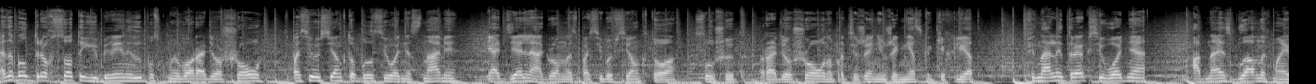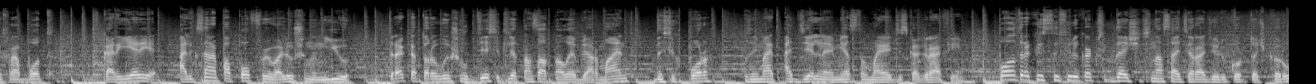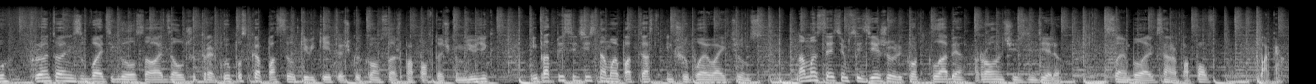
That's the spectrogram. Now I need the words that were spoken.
Это был 300-й юбилейный выпуск моего радиошоу. Спасибо всем, кто был сегодня с нами. И отдельное огромное спасибо всем, кто слушает радиошоу на протяжении уже нескольких лет. Финальный трек сегодня — одна из главных моих работ в карьере Александр Попов «Revolution in You». Трек, который вышел 10 лет назад на лейбле Armind, до сих пор занимает отдельное место в моей дискографии. Полный трек из эфира, как всегда, ищите на сайте radiorecord.ru. Кроме того, не забывайте голосовать за лучший трек выпуска по ссылке vk.com popov.music и подписывайтесь на мой подкаст Intro Play в iTunes. Ну а мы встретимся здесь же в Рекорд Клабе ровно через неделю. С вами был Александр Попов. Пока.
